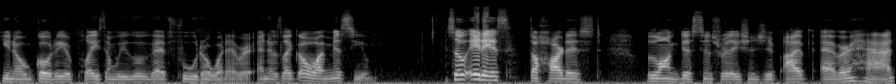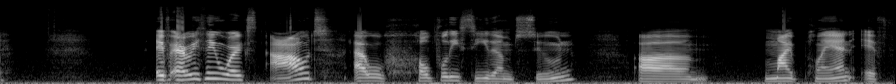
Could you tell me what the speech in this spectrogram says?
you know go to your place and we would get food or whatever. And it was like oh i miss you. So it is the hardest long distance relationship i've ever had. If everything works out i will hopefully see them soon um, my plan, if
